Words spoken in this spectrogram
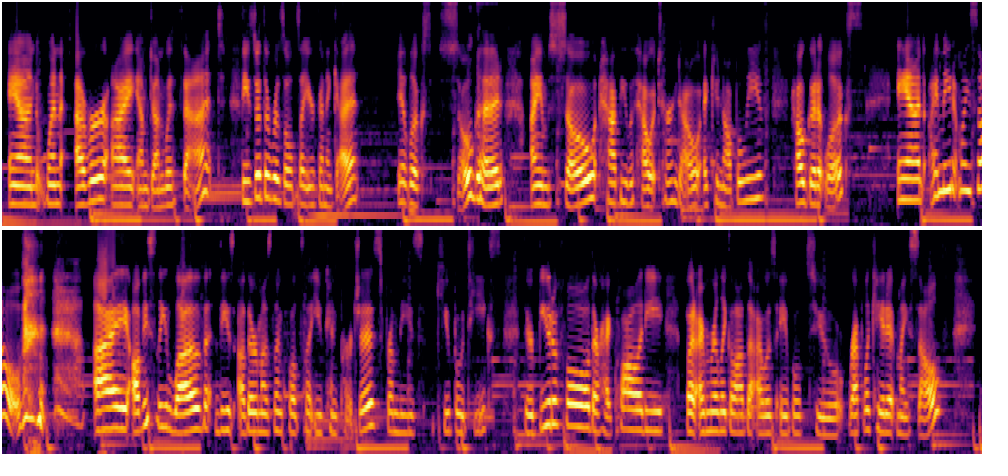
And whenever I am done with that, these are the results that you're gonna get. It looks so good. I am so happy with how it turned out. I cannot believe how good it looks and I made it myself. I obviously love these other muslin quilts that you can purchase from these cute boutiques. They're beautiful, they're high quality, but I'm really glad that I was able to replicate it myself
